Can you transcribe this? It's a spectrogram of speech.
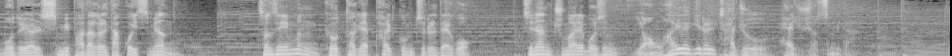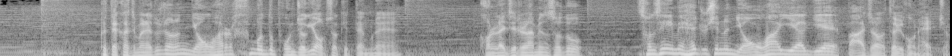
모두 열심히 바닥을 닦고 있으면 선생님은 교탁에 팔꿈치를 대고 지난 주말에 보신 영화 얘기를 자주 해주셨습니다. 그때까지만 해도 저는 영화를 한 번도 본 적이 없었기 때문에 걸레질을 하면서도 선생님이 해주시는 영화 이야기에 빠져들곤 했죠.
